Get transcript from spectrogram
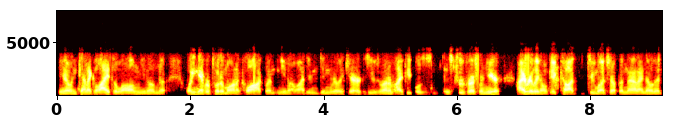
You know, he kind of glides along. You know, no, he never put him on a clock, but you know, I didn't didn't really care because he was running my people his, his true freshman year. I really don't get caught too much up in that. I know that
